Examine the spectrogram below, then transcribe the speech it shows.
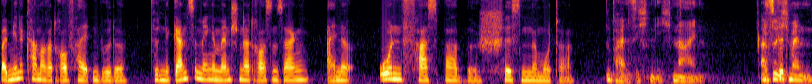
bei mir eine Kamera draufhalten würde, würden eine ganze Menge Menschen da draußen sagen, eine unfassbar beschissene Mutter. Weiß ich nicht, nein. Also ich meine,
